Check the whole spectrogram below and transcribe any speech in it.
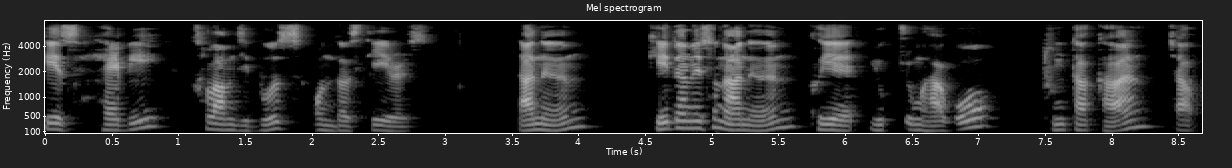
his heavy, clumsy boots on the stairs. 나는 계단에서 나는 그의 육중하고 둔탁한 자,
